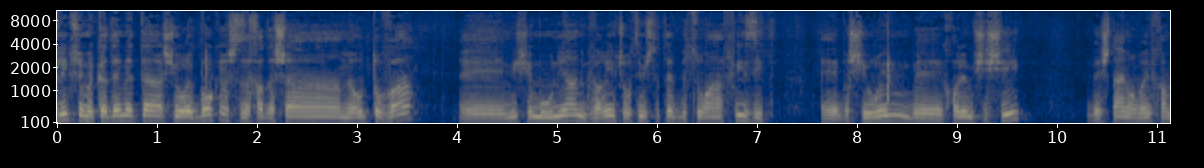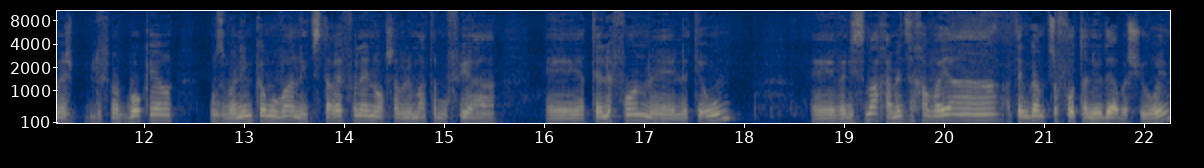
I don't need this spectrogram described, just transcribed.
קליפ שמקדם את השיעורי בוקר, שזו חדשה מאוד טובה. אה, מי שמעוניין, גברים שרוצים להשתתף בצורה פיזית אה, בשיעורים בכל יום שישי, ב-2.45 לפנות בוקר, מוזמנים כמובן להצטרף אלינו, עכשיו למטה מופיע אה, הטלפון לתיאום, ונשמח, האמת זו חוויה, אתם גם צופות, אני יודע, בשיעורים,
